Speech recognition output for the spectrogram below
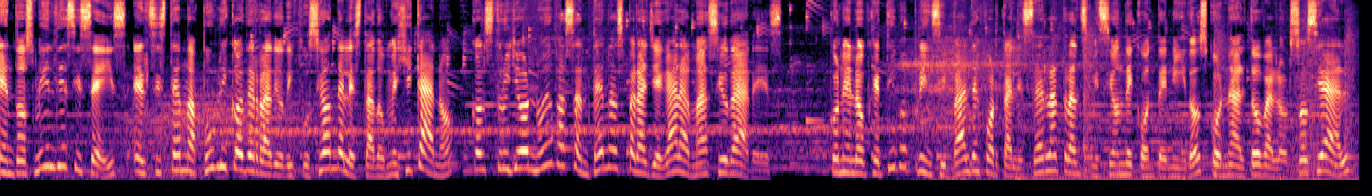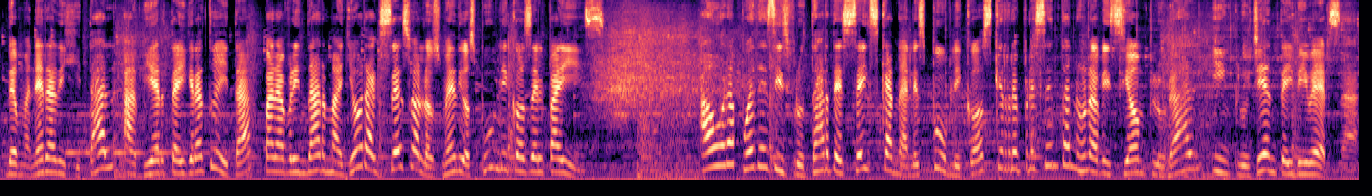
En 2016, el Sistema Público de Radiodifusión del Estado mexicano construyó nuevas antenas para llegar a más ciudades, con el objetivo principal de fortalecer la transmisión de contenidos con alto valor social de manera digital, abierta y gratuita para brindar mayor acceso a los medios públicos del país. Ahora puedes disfrutar de seis canales públicos que representan una visión plural, incluyente y diversa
